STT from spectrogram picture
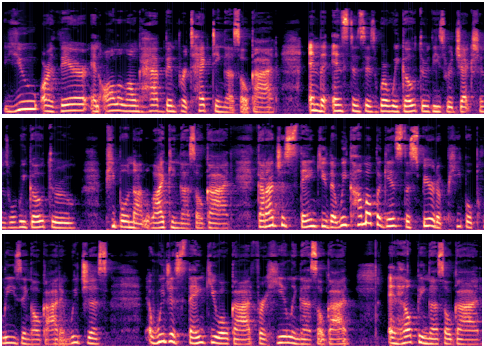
you are there and all along have been protecting us, oh God. In the instances where we go through these rejections, where we go through people not liking us, oh God. God, I just thank you that we come up against the spirit of people pleasing, oh God, and we just we just thank you, oh God, for healing us, oh God, and helping us, oh God,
